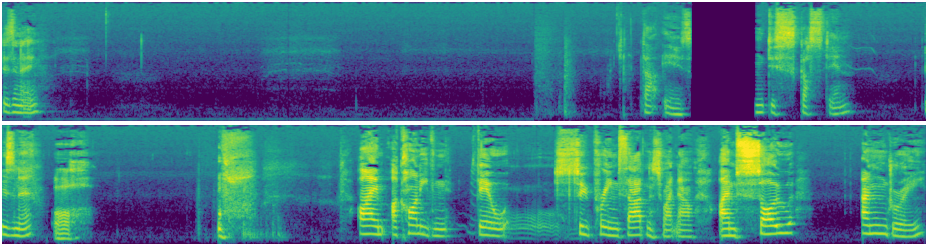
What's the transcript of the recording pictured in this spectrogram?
Isn't he? That is disgusting, isn't it? Oh, I'm I can't even feel supreme sadness right now. I'm so angry.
